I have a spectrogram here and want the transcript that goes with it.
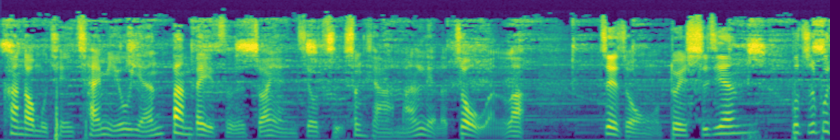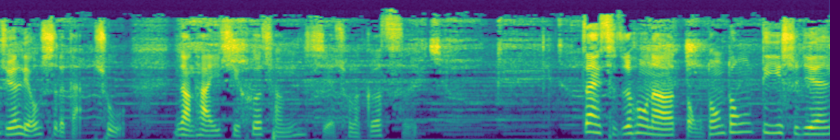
看到母亲柴米油盐半辈子，转眼就只剩下满脸的皱纹了。这种对时间不知不觉流逝的感触，让他一气呵成写出了歌词。在此之后呢，董冬冬第一时间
